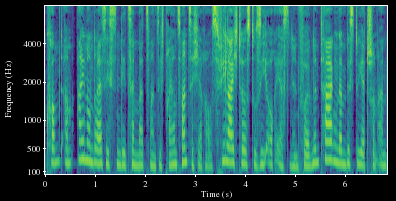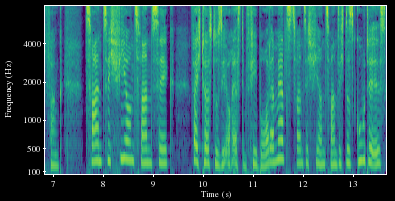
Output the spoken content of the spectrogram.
kommt am 31. Dezember 2023 heraus. Vielleicht hörst du sie auch erst in den folgenden Tagen, dann bist du jetzt schon Anfang 2024. Vielleicht hörst du sie auch erst im Februar oder März 2024. Das Gute ist,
